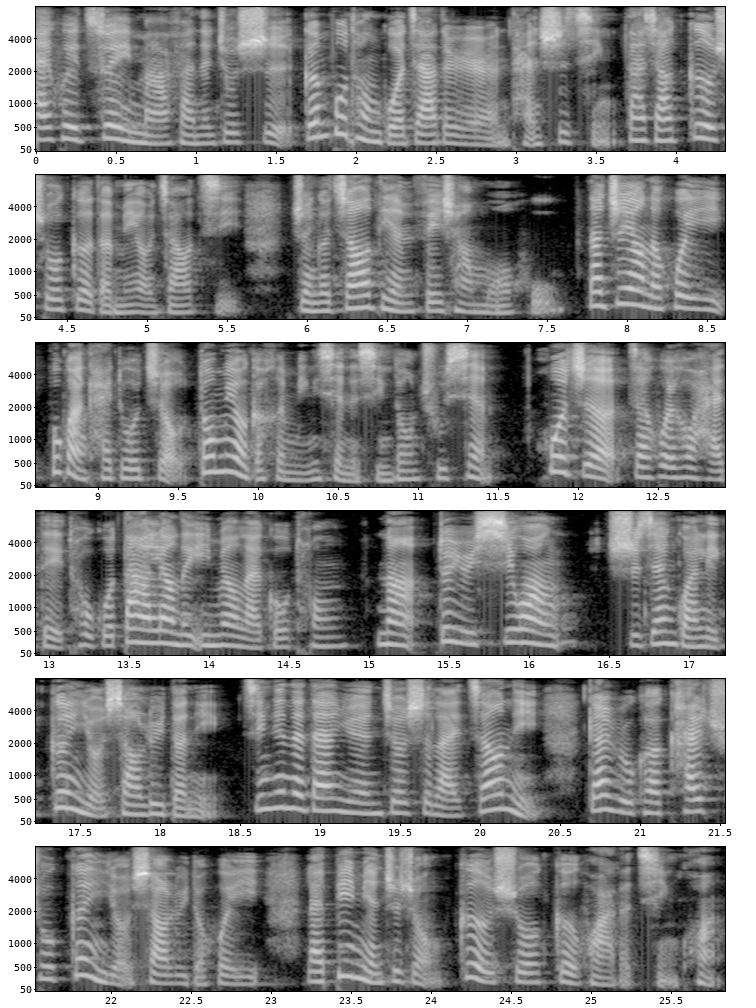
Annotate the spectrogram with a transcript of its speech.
开会最麻烦的就是跟不同国家的人谈事情，大家各说各的，没有交集，整个焦点非常模糊。那这样的会议，不管开多久，都没有个很明显的行动出现，或者在会后还得透过大量的 email 来沟通。那对于希望时间管理更有效率的你，今天的单元就是来教你该如何开出更有效率的会议，来避免这种各说各话的情况。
